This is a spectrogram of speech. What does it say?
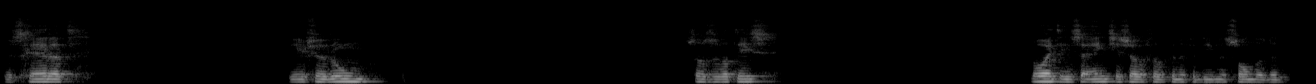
Dus Gerrit, die heeft zijn roem zoals wat is. Nooit in zijn eentje zoveel kunnen verdienen zonder de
